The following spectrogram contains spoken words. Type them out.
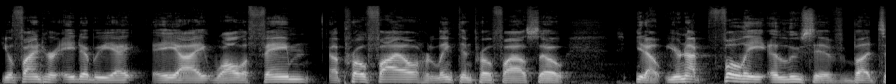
you'll find her AWAI Wall of Fame uh, profile, her LinkedIn profile. So you know you're not fully elusive, but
